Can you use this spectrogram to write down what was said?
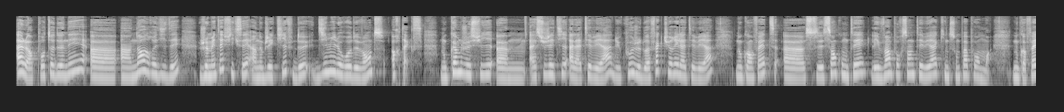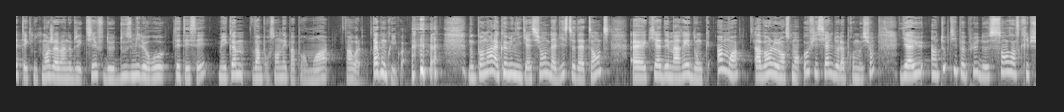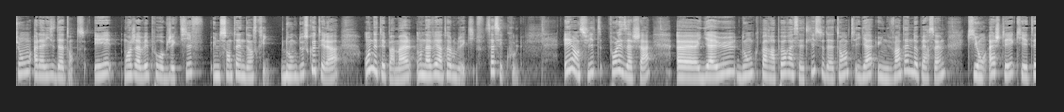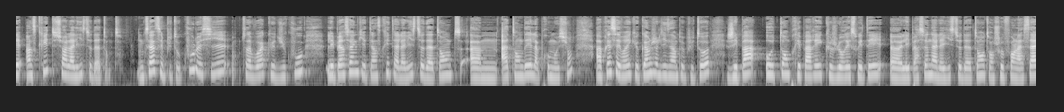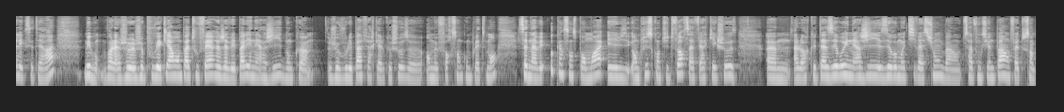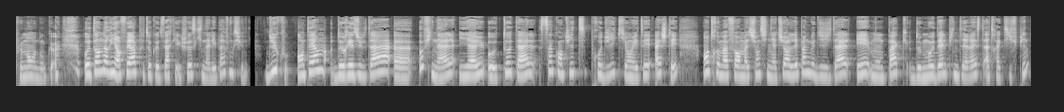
Alors, pour te donner euh, un ordre d'idée, je m'étais fixé un objectif de 10 000 euros de vente hors taxe. Donc, comme je suis euh, assujetti à la TVA, du coup, je dois facturer la TVA. Donc, en fait, c'est sans compter les 20% de TVA qui ne sont pas pour moi. Donc en fait, techniquement, j'avais un objectif de 12 000 euros TTC, mais comme 20% n'est pas pour moi, Enfin voilà, t'as compris quoi. donc pendant la communication de la liste d'attente euh, qui a démarré donc un mois avant le lancement officiel de la promotion, il y a eu un tout petit peu plus de 100 inscriptions à la liste d'attente. Et moi j'avais pour objectif une centaine d'inscrits. Donc de ce côté-là, on était pas mal, on avait un tel objectif. Ça c'est cool. Et ensuite, pour les achats, euh, il y a eu donc par rapport à cette liste d'attente, il y a une vingtaine de personnes qui ont acheté, qui étaient inscrites sur la liste d'attente. Donc ça c'est plutôt cool aussi, ça voit que du coup les personnes qui étaient inscrites à la liste d'attente euh, attendaient la promotion. Après c'est vrai que comme je le disais un peu plus tôt, j'ai pas autant préparé que je l'aurais souhaité euh, les personnes à la liste d'attente en chauffant la salle, etc. Mais bon voilà, je, je pouvais clairement pas tout faire et j'avais pas l'énergie, donc euh, je voulais pas faire quelque chose en me forçant complètement. Ça n'avait aucun sens pour moi et en plus quand tu te forces à faire quelque chose alors que t'as zéro énergie et zéro motivation, ben ça fonctionne pas en fait tout simplement. Donc autant ne rien faire plutôt que de faire quelque chose qui n'allait pas fonctionner. Du coup, en termes de résultats, euh, au final, il y a eu au total 58 produits qui ont été achetés entre ma formation signature l'épingle digitale et mon pack de modèles Pinterest Attractive Pin,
